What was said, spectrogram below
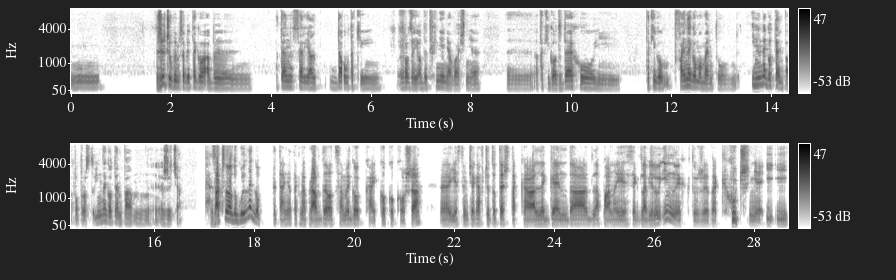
Mm, życzyłbym sobie tego, aby ten serial dał taki rodzaj odetchnienia właśnie Y, a takiego oddechu i takiego fajnego momentu, innego tempa po prostu, innego tempa mm, życia. Zacznę od ogólnego pytania, tak naprawdę od samego Kajko Kokosza. E, jestem ciekaw, czy to też taka legenda dla Pana jest jak dla wielu innych, którzy tak hucznie i, i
